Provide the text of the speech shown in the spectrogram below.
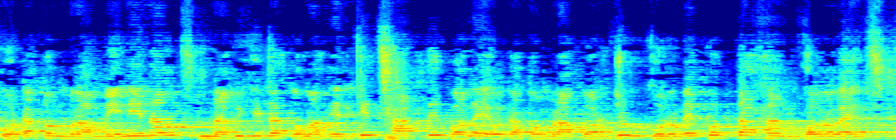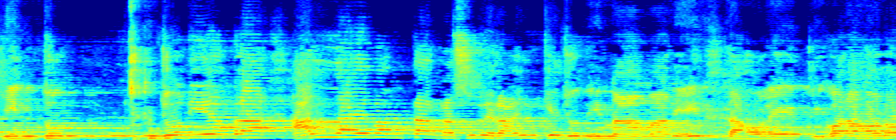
ওটা তোমরা মেনে নাও। যেটা তোমাদেরকে ছাড়তে বলে, ওটা তোমরা বর্জন করবে, প্রত্যাখ্যান করবে। কিন্তু যদি আমরা আল্লাহ এবং তার রাসূলের আইনকে যদি না মানি, তাহলে কি করা হলো?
